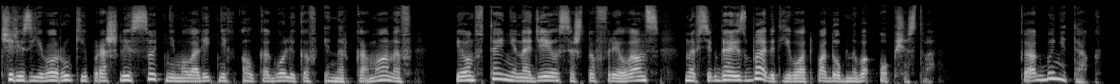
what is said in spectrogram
Через его руки прошли сотни малолетних алкоголиков и наркоманов, и он втайне надеялся, что фриланс навсегда избавит его от подобного общества. Как бы не так.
